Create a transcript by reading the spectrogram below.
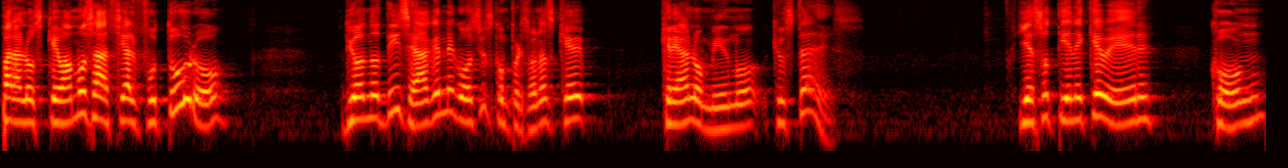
para los que vamos hacia el futuro, Dios nos dice, hagan negocios con personas que crean lo mismo que ustedes. Y eso tiene que ver con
